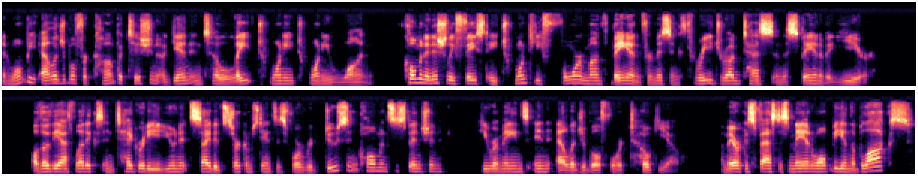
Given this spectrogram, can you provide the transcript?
and won't be eligible for competition again until late 2021. Coleman initially faced a 24 month ban for missing three drug tests in the span of a year. Although the athletics integrity unit cited circumstances for reducing Coleman's suspension, he remains ineligible for Tokyo. America's fastest man won't be in the blocks,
